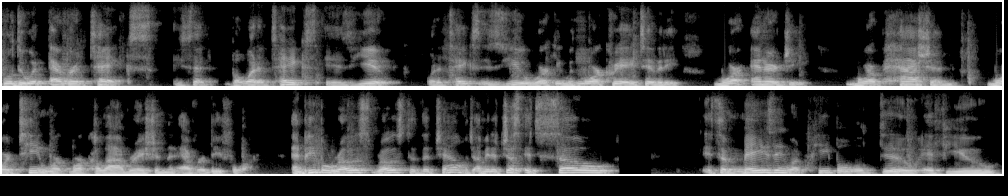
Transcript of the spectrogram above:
We'll do whatever it takes." He said, "But what it takes is you. What it takes is you working with more creativity, more energy, more passion, more teamwork, more collaboration than ever before." And people rose rose to the challenge. I mean, it just it's so it's amazing what people will do if you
